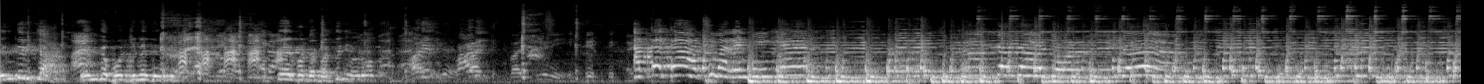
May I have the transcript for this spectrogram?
எந்திரிச்சா எங்க போச்சுன்னே தெரியல. அப்பேற்பட்ட பத்தினி பாடி. அக்கா ஆச்சு வரேன் நீங்க. அக்கா சொல்றீங்க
